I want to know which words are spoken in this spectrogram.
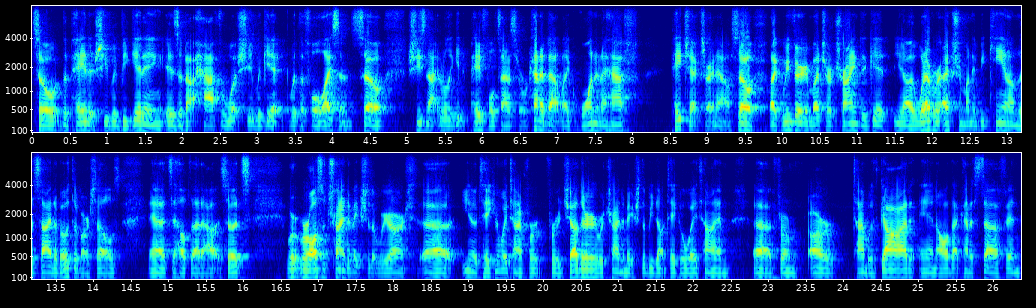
So the pay that she would be getting is about half of what she would get with the full license. So she's not really getting paid full time so we're kind of at like one and a half paychecks right now. So like we very much are trying to get you know whatever extra money we can on the side of both of ourselves uh, to help that out. So it's we're, we're also trying to make sure that we aren't, uh, you know, taking away time for, for each other. We're trying to make sure that we don't take away time uh, from our time with God and all that kind of stuff. And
